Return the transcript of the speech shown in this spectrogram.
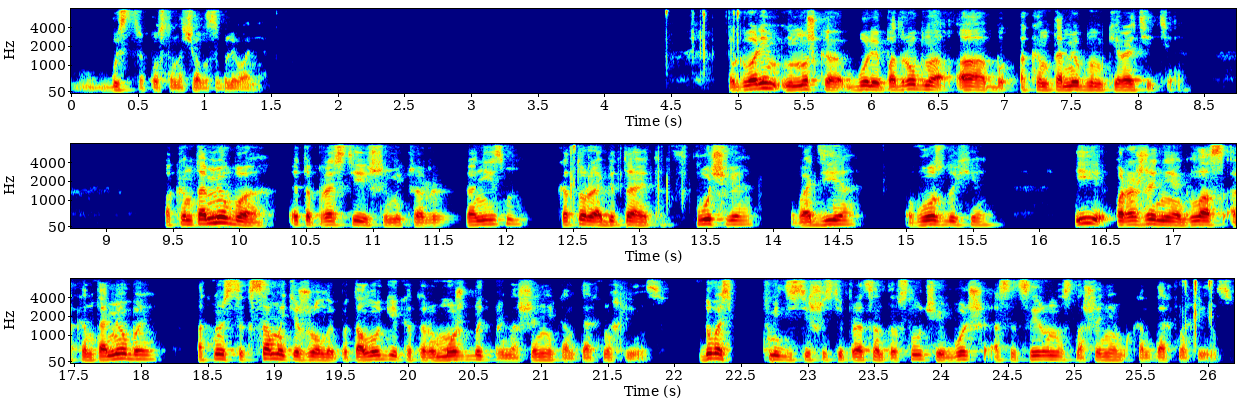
быстро после начала заболевания. Поговорим немножко более подробно об акантомебном кератите. Акантомеба – это простейший микроорганизм, который обитает в почве, воде, воздухе. И поражение глаз акантомебой относится к самой тяжелой патологии, которая может быть при ношении контактных линз. До 86% случаев больше ассоциировано с ношением контактных линз.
